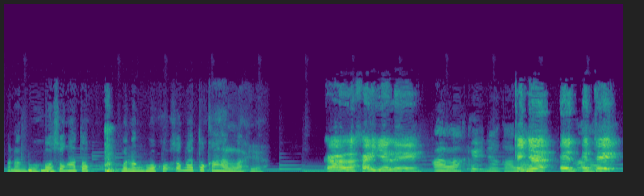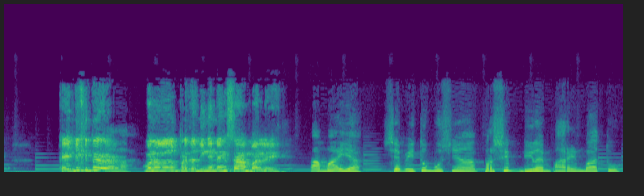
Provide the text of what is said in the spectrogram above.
menang 2-0 atau menang 2-0 atau kalah ya? Kalah kayaknya leh. Kalah kayaknya, kalah. Kayaknya Kalah. ente kayaknya kita kalah. menonton pertandingan yang sama leh. Sama iya. Siap itu busnya Persib dilemparin batu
